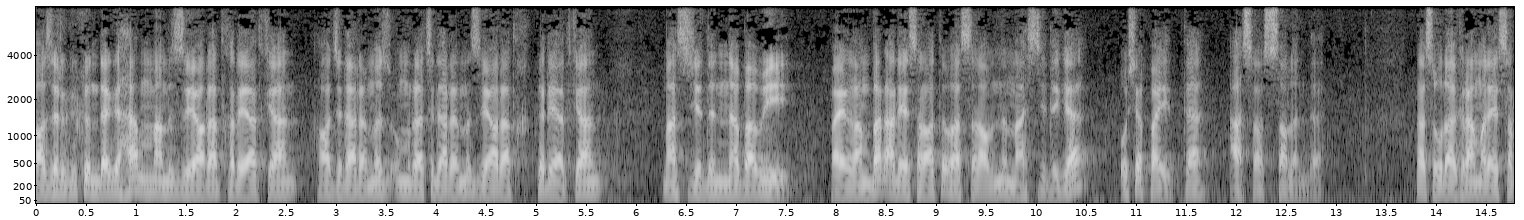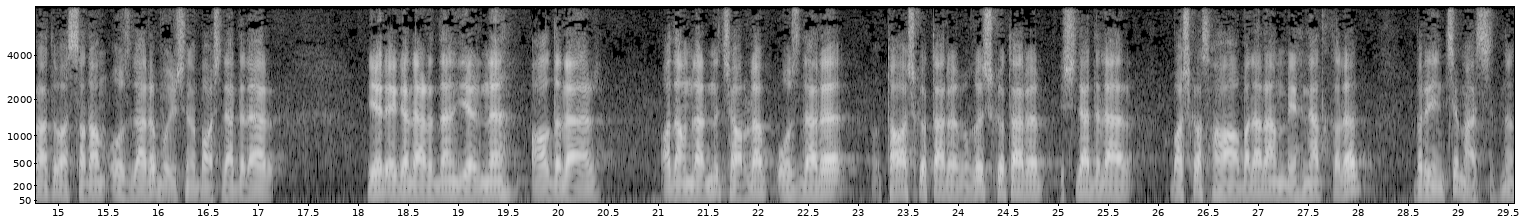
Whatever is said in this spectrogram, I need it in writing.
Hozirgi kundagi hammamiz ziyorat qilayotgan hojilarimiz umrachilarimiz ziyorat qilib kelayotgan masjidi nabaviy payg'ambar alayhissalotu vassalomni masjidiga o'sha paytda asos solindi. Rasuli akram alayhissalotu vassalom o'zlari bu ishni boshladilar yer egalaridan yerni oldilar odamlarni chorlab o'zlari tosh ko'tarib g'isht ko'tarib ishladilar boshqa sahobalar ham mehnat qilib birinchi masjidni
